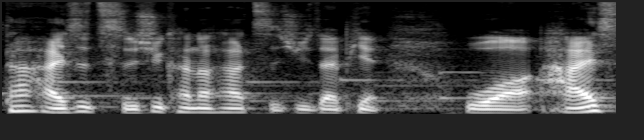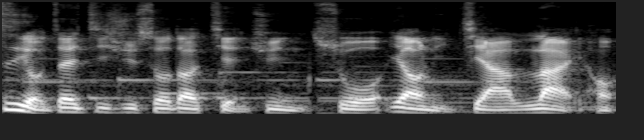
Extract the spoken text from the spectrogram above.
他还是持续看到他持续在骗。我还是有在继续收到简讯，说要你加 Line 哈，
